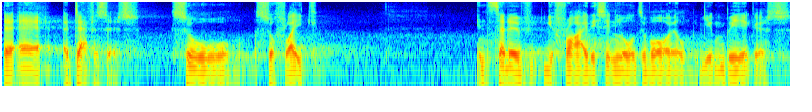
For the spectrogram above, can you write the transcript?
a, a, a deficit. So stuff like instead of you fry this in loads of oil, you can bake it.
